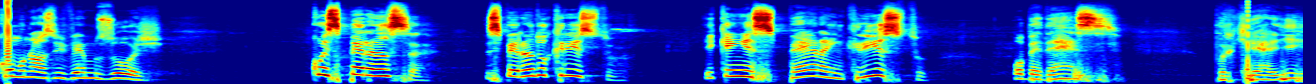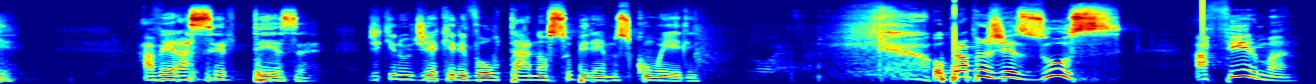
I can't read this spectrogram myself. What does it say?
Como nós vivemos hoje? Com esperança, esperando Cristo. E quem espera em Cristo, obedece, porque aí haverá certeza de que no dia que Ele voltar, nós subiremos com Ele. O próprio Jesus afirma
